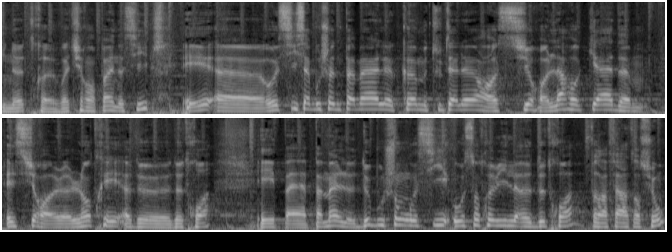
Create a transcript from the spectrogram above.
une autre voiture en panne aussi. Et euh, aussi ça bouchonne pas mal comme tout à l'heure sur la rocade et sur euh, l'entrée de, de Troyes. Et pas, mal de bouchons aussi au centre-ville de Troyes, faudra faire attention.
